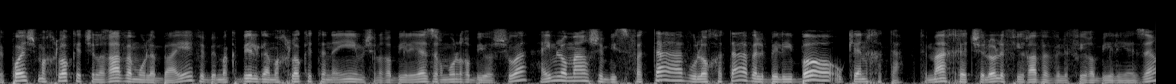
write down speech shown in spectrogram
ופה יש מחלוקת של רבא מול אביי, ובמקביל גם מחלוקת תנאים של רבי אליעזר מול רבי יהושע, האם לומר שבשפתיו הוא לא חטא, אבל בליבו הוא כן חטא. ומה החטא שלו לפי רבא ולפי רבי אליעזר?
